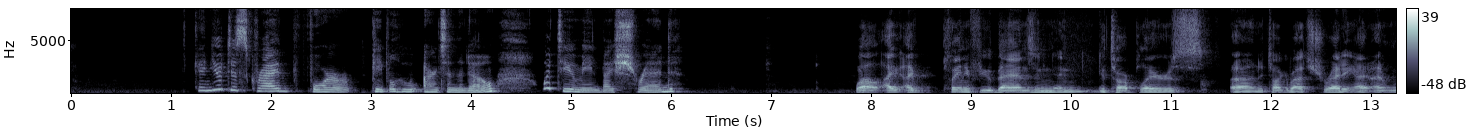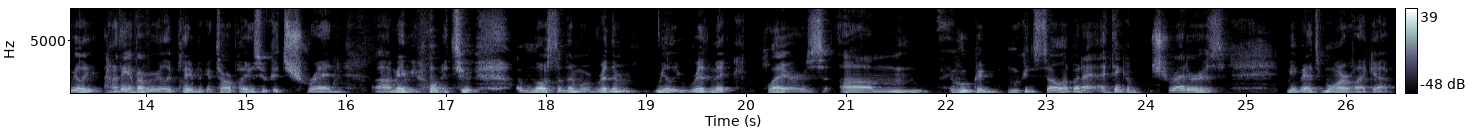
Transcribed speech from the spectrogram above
Can you describe for people who aren't in the know what do you mean by shred? Well, I, I play in a few bands, and, and guitar players uh, and to talk about shredding, I, I, don't really, I don't think I've ever really played with guitar players who could shred. Uh, maybe one or two. Most of them were rhythm, really rhythmic players um, who could who can solo. But I, I, think of shredders. Maybe that's more of like a.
